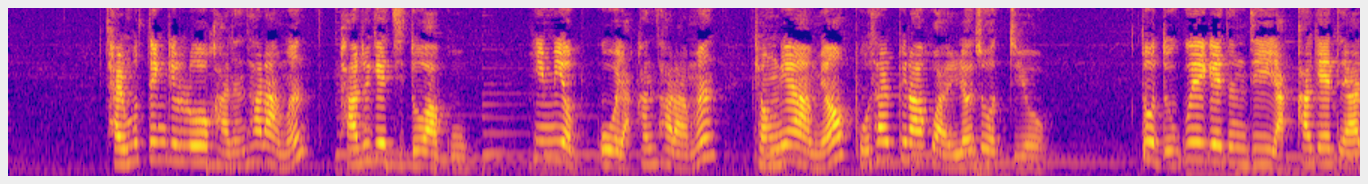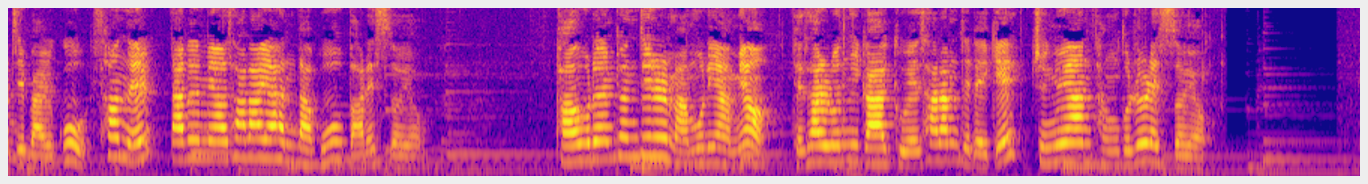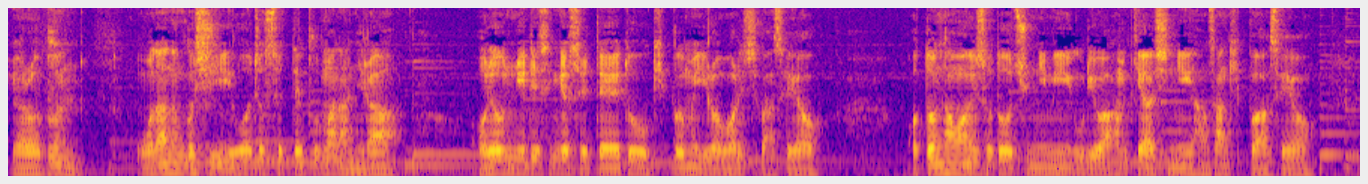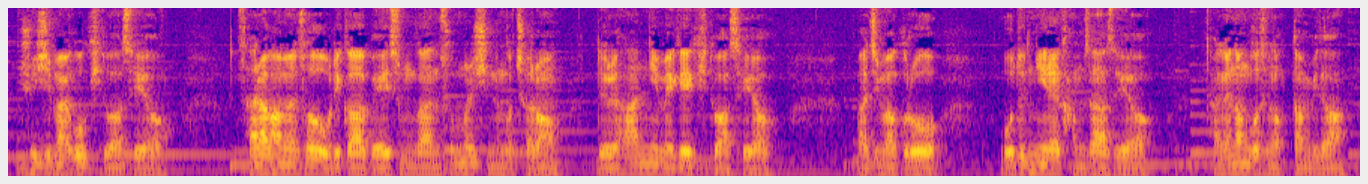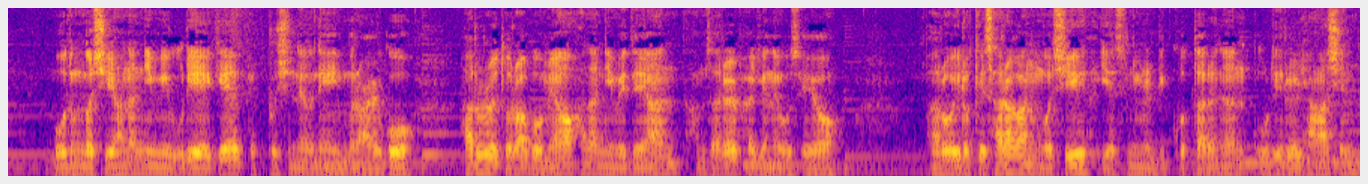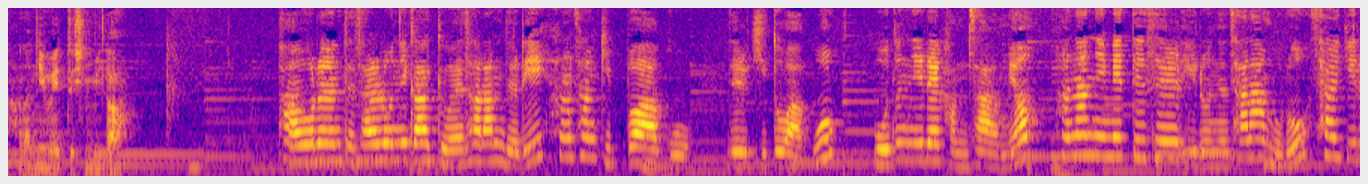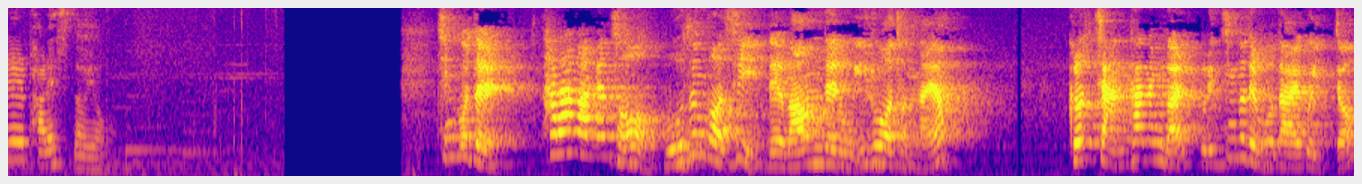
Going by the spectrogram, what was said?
잘못된 길로 가는 사람은 바르게 지도하고 힘이 없고 약한 사람은 격려하며 보살피라고 알려주었지요. 또 누구에게든지 약하게 대하지 말고 선을 따르며 살아야 한다고 말했어요. 바울은 편지를 마무리하며 데살로니가 교회 사람들에게 중요한 당부를 했어요. 여러분, 원하는 것이 이루어졌을 때뿐만 아니라 어려운 일이 생겼을 때에도 기쁨을 잃어버리지 마세요. 어떤 상황에서도 주님이 우리와 함께 하시니 항상 기뻐하세요. 쉬지 말고 기도하세요. 살아가면서 우리가 매 순간 숨을 쉬는 것처럼 늘 하나님에게 기도하세요. 마지막으로 모든 일에 감사하세요. 당연한 것은 없답니다. 모든 것이 하나님이 우리에게 베푸시는 은혜임을 알고 하루를 돌아보며 하나님에 대한 감사를 발견해 보세요. 바로 이렇게 살아가는 것이 예수님을 믿고 따르는 우리를 향하신 하나님의 뜻입니다. 바울은 데살로니가 교회 사람들이 항상 기뻐하고 늘 기도하고 모든 일에 감사하며 하나님의 뜻을 이루는 사람으로 살기를 바랬어요. 친구들, 살아가면서 모든 것이 내 마음대로 이루어졌나요? 그렇지 않다는 걸 우리 친구들 모두 알고 있죠?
